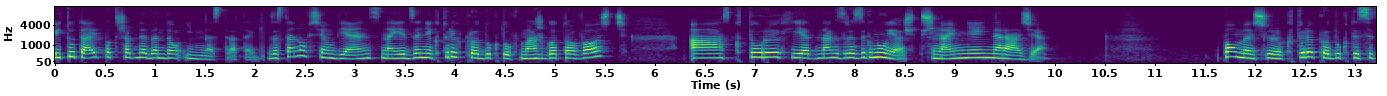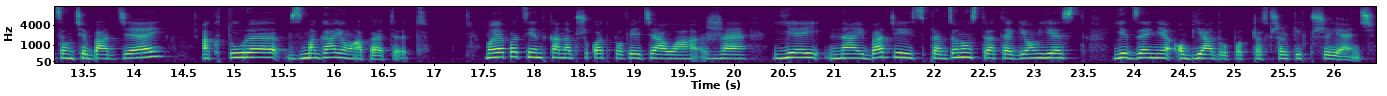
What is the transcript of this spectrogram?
I tutaj potrzebne będą inne strategie. Zastanów się więc, na jedzenie których produktów masz gotowość, a z których jednak zrezygnujesz, przynajmniej na razie. Pomyśl, które produkty sycą cię bardziej, a które wzmagają apetyt. Moja pacjentka na przykład powiedziała, że jej najbardziej sprawdzoną strategią jest jedzenie obiadu podczas wszelkich przyjęć.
